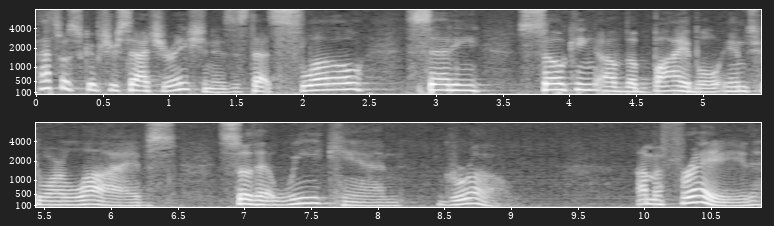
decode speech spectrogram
That's what Scripture saturation is. It's that slow, steady soaking of the Bible into our lives so that we can grow. I'm afraid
